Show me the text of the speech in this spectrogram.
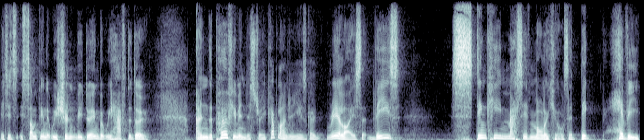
It is it's something that we shouldn't be doing, but we have to do. And the perfume industry, a couple hundred years ago, realized that these stinky, massive molecules, they're big, heavy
